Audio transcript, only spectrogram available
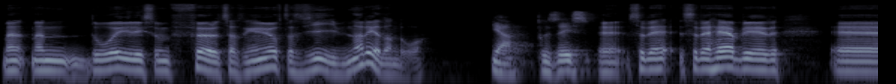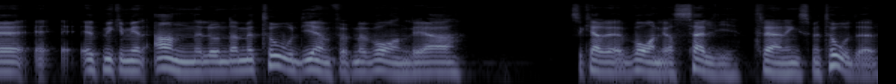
Men, men då är ju liksom förutsättningarna oftast givna redan då. Ja, precis. Eh, så det, så det här blir eh, ett mycket mer annorlunda metod jämfört med vanliga så kallade vanliga säljträningsmetoder.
